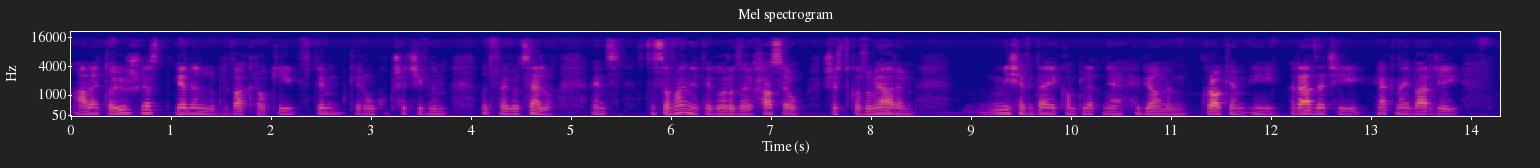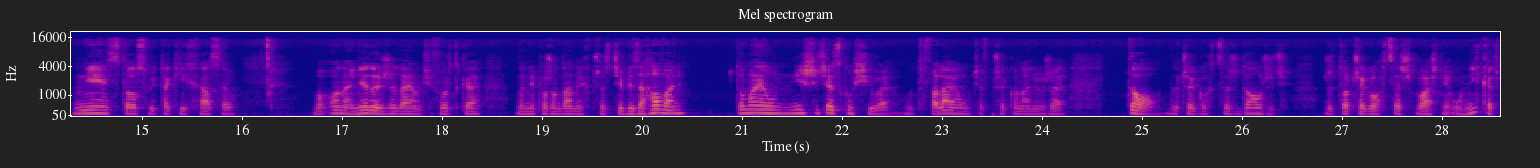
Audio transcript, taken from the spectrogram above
ale to już jest jeden lub dwa kroki w tym kierunku przeciwnym do Twojego celu. Więc stosowanie tego rodzaju haseł, wszystko z umiarem, mi się wydaje kompletnie chybionym krokiem i radzę Ci jak najbardziej nie stosuj takich haseł, bo one nie dość, że dają Ci furtkę do niepożądanych przez Ciebie zachowań, to mają niszczycielską siłę, utrwalają Cię w przekonaniu, że to, do czego chcesz dążyć, że to, czego chcesz właśnie unikać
